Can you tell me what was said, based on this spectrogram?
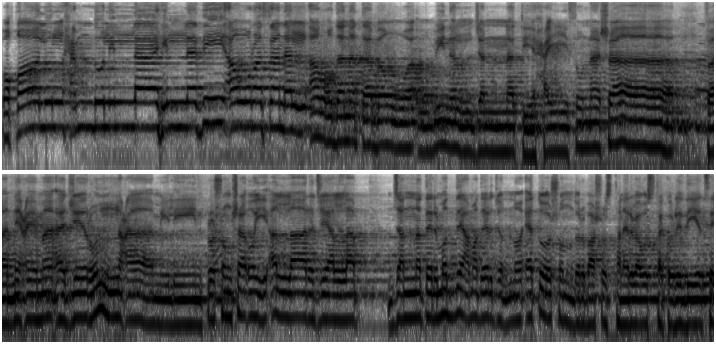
وقالوا الحمد لله الذي أورثنا الأرض نتبوأ من الجنة حيث نشاء فنعم أجر العاملين প্রশংসা ওই আল্লাহর যে আল্লাহ জান্নাতের মধ্যে আমাদের জন্য এত সুন্দর বাসস্থানের ব্যবস্থা করে দিয়েছে।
